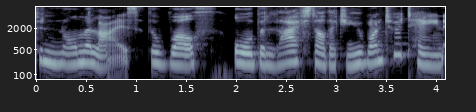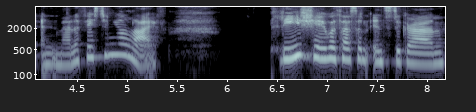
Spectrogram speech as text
to normalize the wealth or the lifestyle that you want to attain and manifest in your life. Please share with us on Instagram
